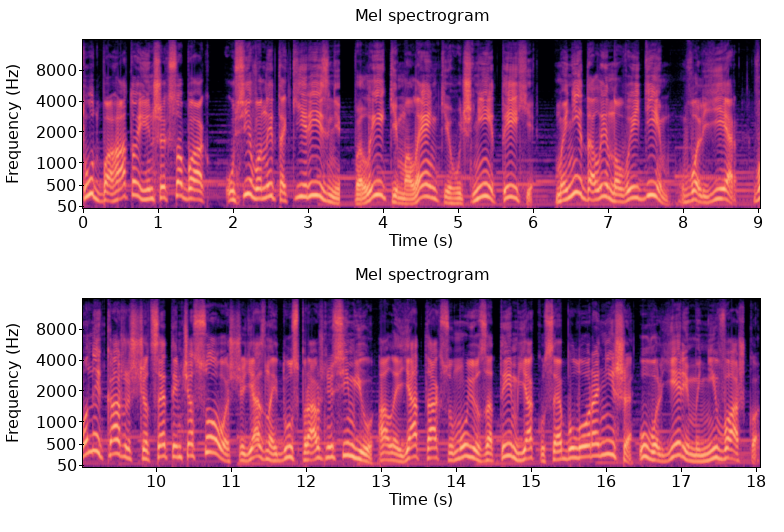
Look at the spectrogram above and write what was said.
Тут багато інших собак. Усі вони такі різні: великі, маленькі, гучні, тихі. Мені дали новий дім, вольєр. Вони кажуть, що це тимчасово, що я знайду справжню сім'ю, але я так сумую за тим, як усе було раніше. У вольєрі мені важко.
